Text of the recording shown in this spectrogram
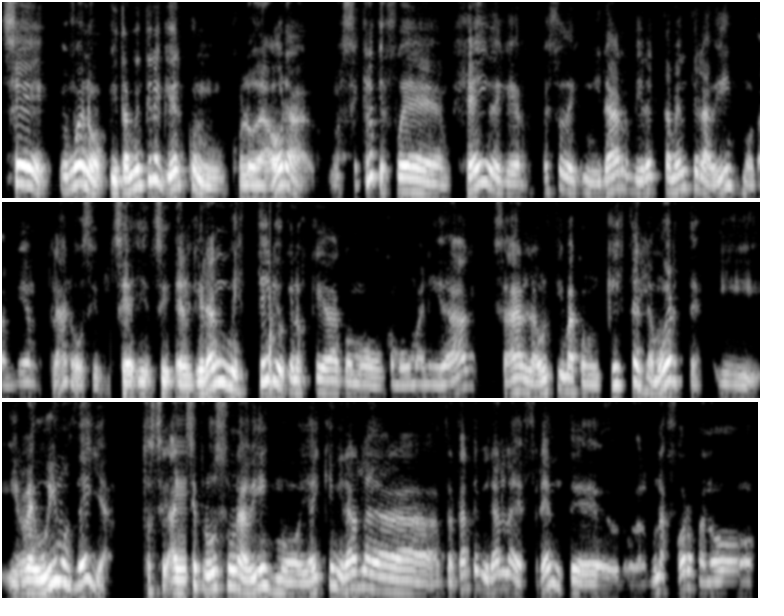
Sí, bueno, y también tiene que ver con, lo de ahora. No sé, creo que fue Heidegger, eso de mirar directamente el abismo también. Claro, si, el gran misterio que nos queda como, humanidad, quizás la última conquista es la muerte, y, y rehuimos de ella. Entonces ahí se produce un abismo y hay que mirarla, tratar de mirarla de frente, o de alguna forma, ¿no? O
